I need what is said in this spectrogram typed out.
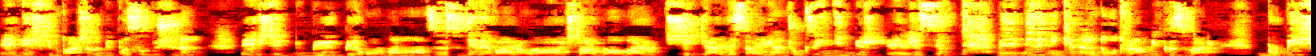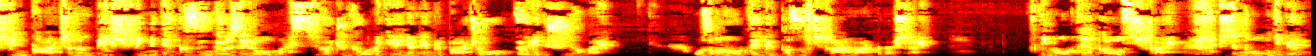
5000 e, parçalı bir puzzle düşünün. E, işte büyük bir orman manzarası, dere var, ağaçlar, dağlar, çiçekler vesaire yani çok zengin bir e, resim. Ve derenin kenarında oturan bir kız var. Bu 5000 parçanın 5000'i de kızın gözleri olmak istiyor. Çünkü oradaki en önemli parça o. Öyle düşünüyorlar. O zaman ortaya bir puzzle çıkar mı arkadaşlar? Değil mi? Ortaya kaos çıkar. İşte bunun gibi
